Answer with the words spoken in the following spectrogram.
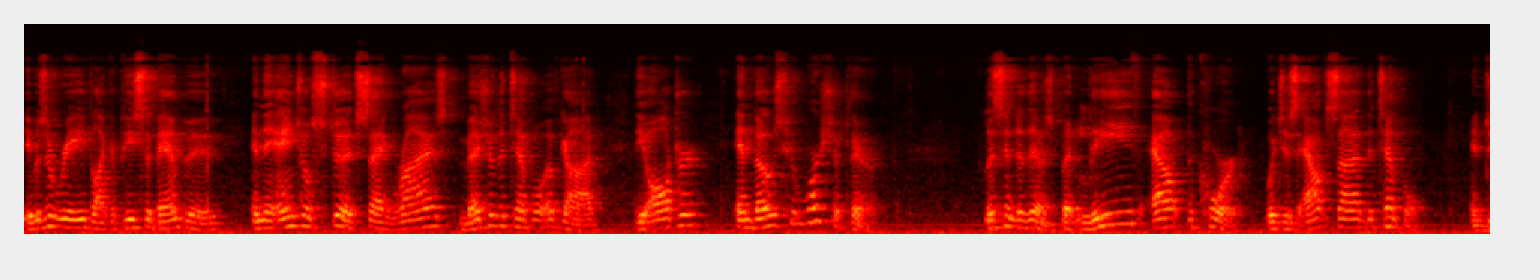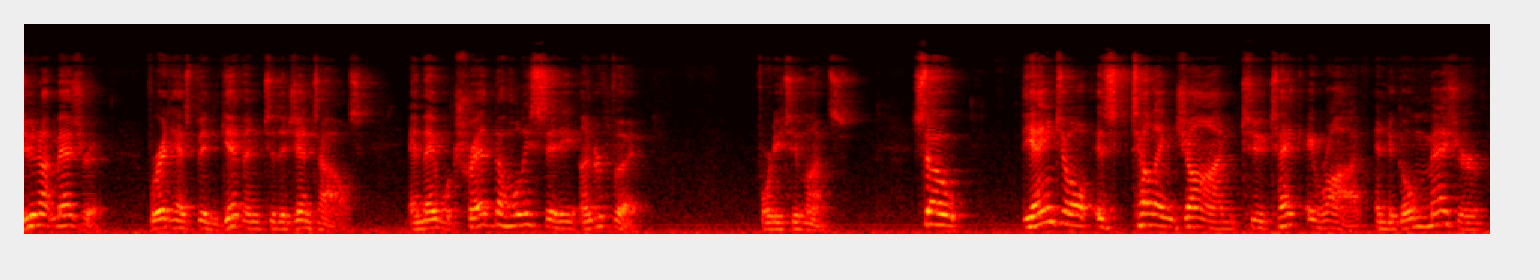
It was a reed like a piece of bamboo. And the angel stood, saying, Rise, measure the temple of God, the altar, and those who worship there. Listen to this, but leave out the court which is outside the temple and do not measure it, for it has been given to the Gentiles, and they will tread the holy city underfoot 42 months. So the angel is telling John to take a rod and to go measure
